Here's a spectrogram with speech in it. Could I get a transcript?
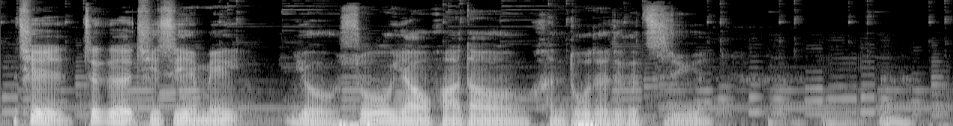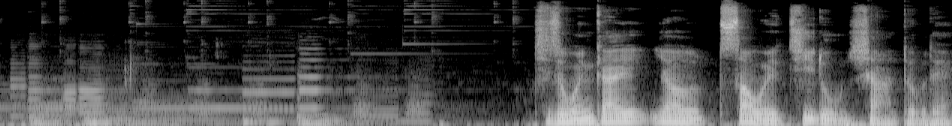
而且这个其实也没有说要花到很多的这个资源。其实我应该要稍微记录一下，对不对？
